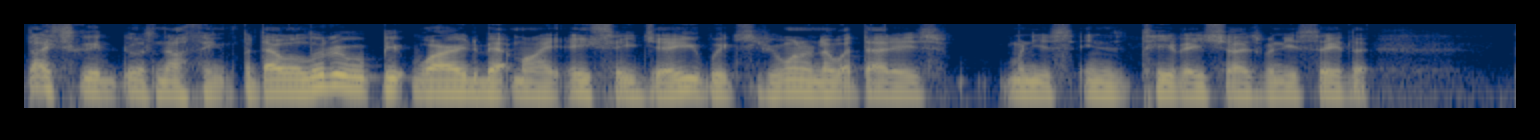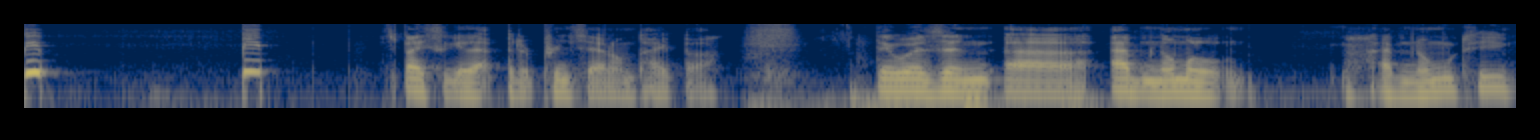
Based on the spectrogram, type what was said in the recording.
basically, there was nothing. But they were a little bit worried about my ECG, which, if you want to know what that is, when you in TV shows, when you see the beep, beep, it's basically that, but it prints out on paper. There was an uh, abnormal, abnormality,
